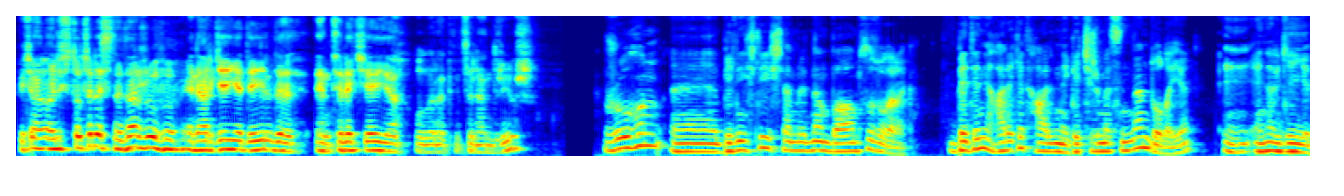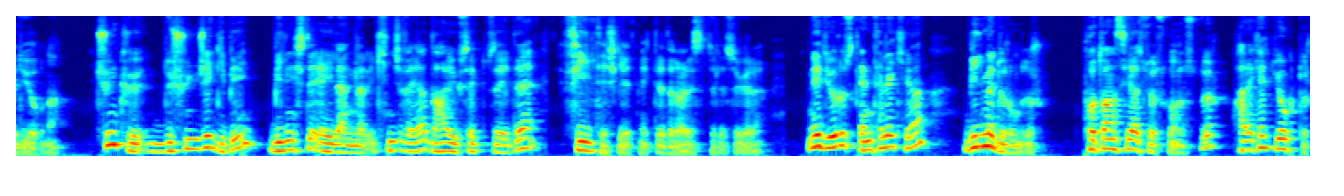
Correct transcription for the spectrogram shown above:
Peki Aristoteles neden ruhu energeya değil de entelekyeya olarak nitelendiriyor? Ruhun e, bilinçli işlemlerinden bağımsız olarak bedeni hareket haline geçirmesinden dolayı e, energeyi diyor buna. Çünkü düşünce gibi bilinçli eylemler ikinci veya daha yüksek düzeyde fiil teşkil etmektedir Aristoteles'e göre. Ne diyoruz? Entelekya bilme durumudur. Potansiyel söz konusudur. Hareket yoktur.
